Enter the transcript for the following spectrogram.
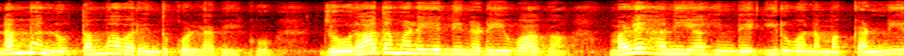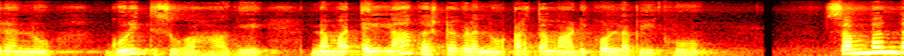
ನಮ್ಮನ್ನು ತಮ್ಮವರೆಂದುಕೊಳ್ಳಬೇಕು ಜೋರಾದ ಮಳೆಯಲ್ಲಿ ನಡೆಯುವಾಗ ಮಳೆ ಹನಿಯ ಹಿಂದೆ ಇರುವ ನಮ್ಮ ಕಣ್ಣೀರನ್ನು ಗುರುತಿಸುವ ಹಾಗೆ ನಮ್ಮ ಎಲ್ಲ ಕಷ್ಟಗಳನ್ನು ಅರ್ಥ ಮಾಡಿಕೊಳ್ಳಬೇಕು. ಸಂಬಂಧ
